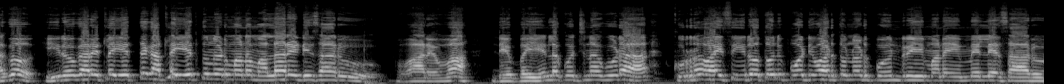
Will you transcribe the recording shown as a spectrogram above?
అగో హీరో గారు ఎట్లా ఎత్తే అట్లా ఎత్తున్నాడు మన మల్లారెడ్డి సారు. వారెవ్వా డెబ్బై ఏళ్ళకి వచ్చినా కూడా కుర్ర వయసు హీరోతోని పోటీ పడుతున్నాడు పోన్రి మన ఎమ్మెల్యే సారు.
